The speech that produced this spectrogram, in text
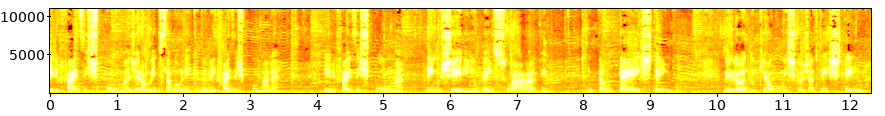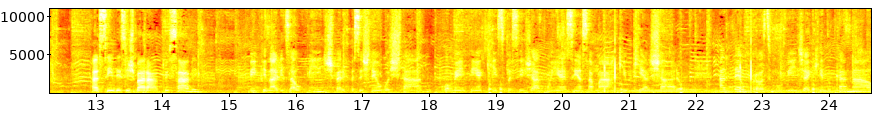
Ele faz espuma, geralmente sabão líquido nem faz espuma, né? Ele faz espuma, tem um cheirinho bem suave. Então testem. Melhor do que alguns que eu já testei. Assim, desses baratos, sabe? Vim finalizar o vídeo, espero que vocês tenham gostado. Comentem aqui se vocês já conhecem essa marca e o que acharam. Até o próximo vídeo aqui do canal.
